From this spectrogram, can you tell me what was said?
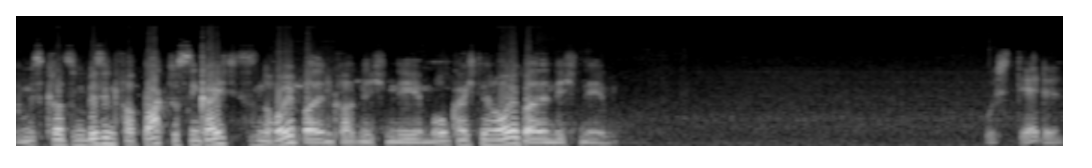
Du bist gerade so ein bisschen verbuggt, deswegen kann ich diesen Heuballen gerade nicht nehmen. Warum kann ich den Heuballen nicht nehmen? Wo ist der denn?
